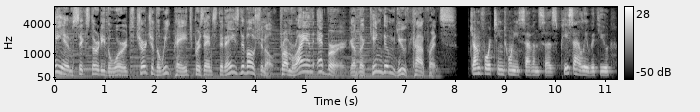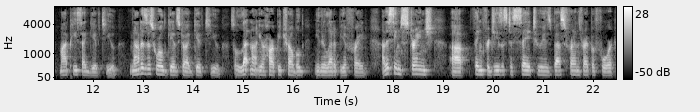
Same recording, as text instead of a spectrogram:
AM 630 The Word's Church of the Week page presents today's devotional from Ryan Edberg of the Kingdom Youth Conference. John 14, 27 says, Peace I leave with you, my peace I give to you. Not as this world gives do I give to you. So let not your heart be troubled, neither let it be afraid. Now this seems strange uh, thing for Jesus to say to his best friends right before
